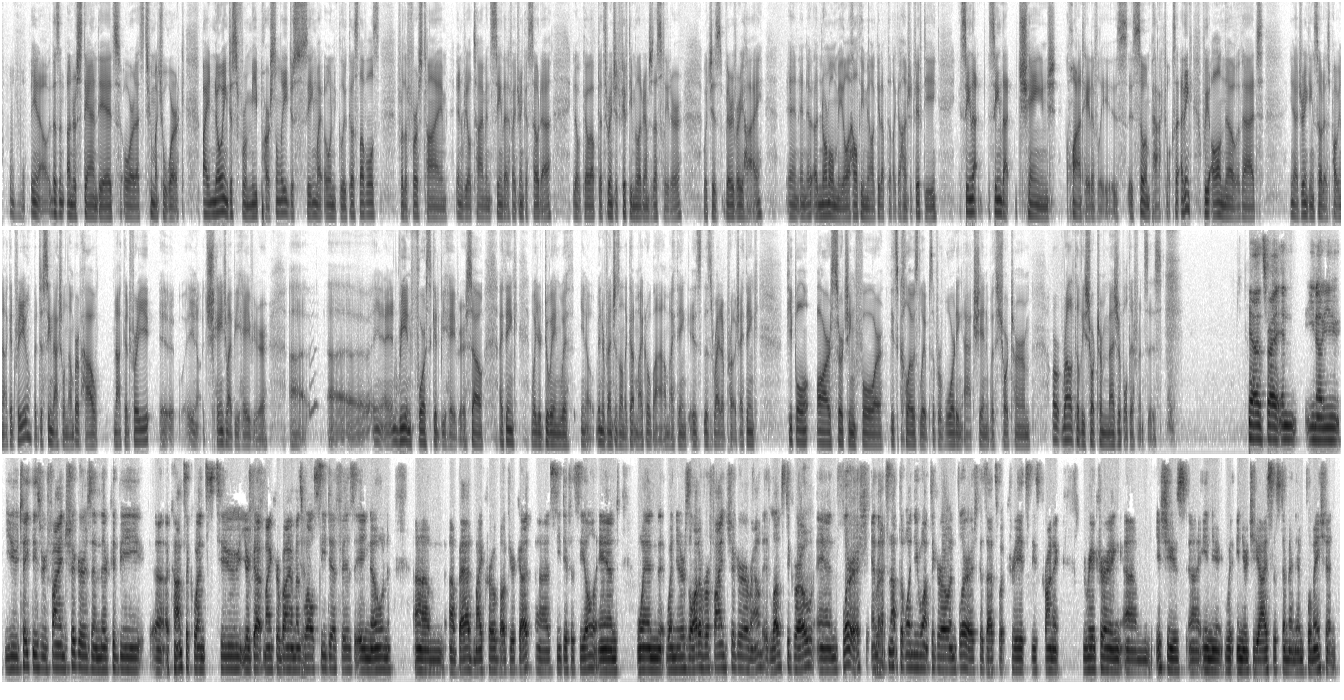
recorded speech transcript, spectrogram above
you know doesn't understand it or that's too much work. By knowing just for me personally just seeing my own glucose levels for the first time in real time and seeing that if i drink a soda it'll go up to 350 milligrams per deciliter which is very very high. And, and a normal meal a healthy meal I'll get up to like 150 seeing that seeing that change quantitatively is is so impactful. Because i think we all know that you know, drinking soda is probably not good for you, but just seeing the actual number of how not good for you, it, you know, change my behavior. Uh, uh, you know, and reinforce good behavior. So I think what you're doing with you know interventions on the gut microbiome, I think, is this right approach. I think people are searching for these closed loops of rewarding action with short-term or relatively short-term measurable differences. Yeah, that's right. And you know, you you take these refined sugars, and there could be uh, a consequence to your gut microbiome as yeah. well. C. diff is a known um, a bad microbe of your gut, uh, C. difficile, and when when there's a lot of refined sugar around, it loves to grow and flourish, and right. that's not the one you want to grow and flourish because that's what creates these chronic reoccurring um, issues uh, in your in your GI system and inflammation.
